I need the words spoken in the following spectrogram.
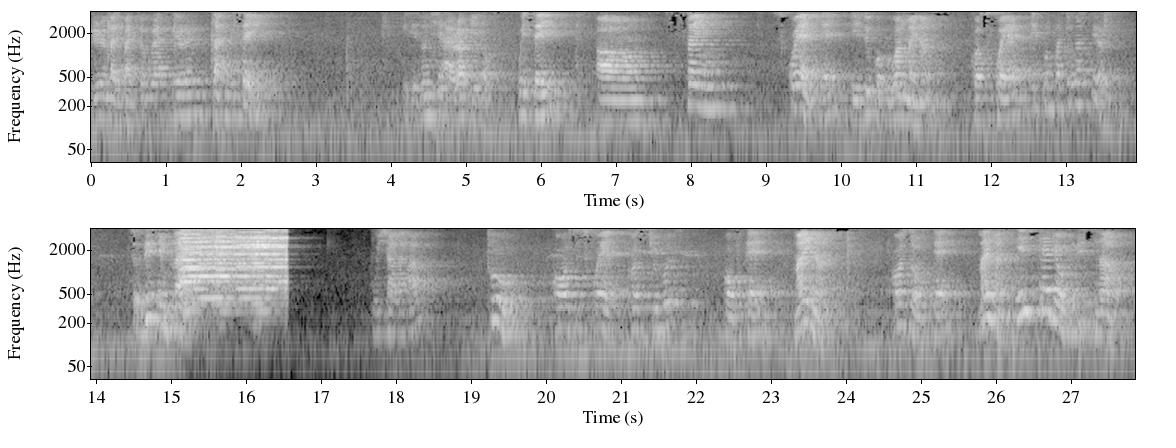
You remember the Pythagorean theorem that we say, it is not here, I rubbed it off. We say um, sine squared a is equal to 1 minus cos squared a from Pythagoras theorem. So this implies we shall have 2 cos squared, cos cubed of a minus cos of a minus. Instead of this now,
